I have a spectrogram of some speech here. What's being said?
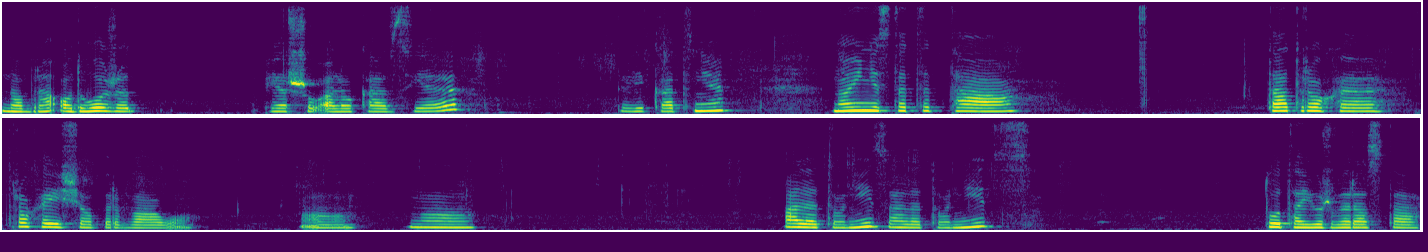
Dobra, odłożę pierwszą alokazję delikatnie. No i niestety ta, ta trochę, trochę jej się oberwało. O, no. Ale to nic, ale to nic. Tutaj już wyrasta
